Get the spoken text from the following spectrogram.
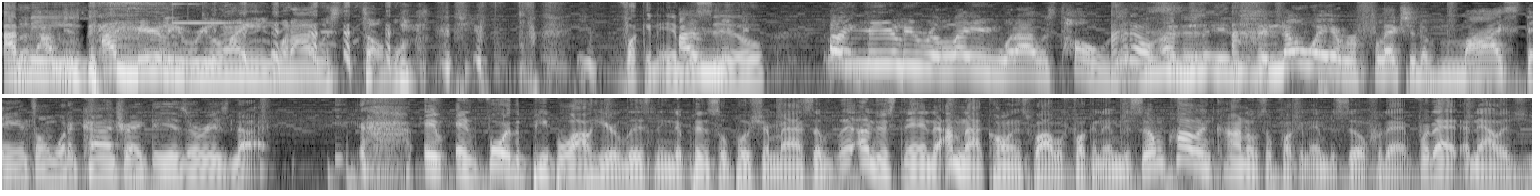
I I'm, mean- just- I'm merely relaying what I was told. You fucking imbecile. I'm merely relaying what I was told. I don't this is, under- this is in no way a reflection of my stance on what a contract is or is not. And, and for the people out here listening, the pencil pusher massive, understand that I'm not calling Suave a fucking imbecile. I'm calling Connors a fucking imbecile for that for that analogy.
